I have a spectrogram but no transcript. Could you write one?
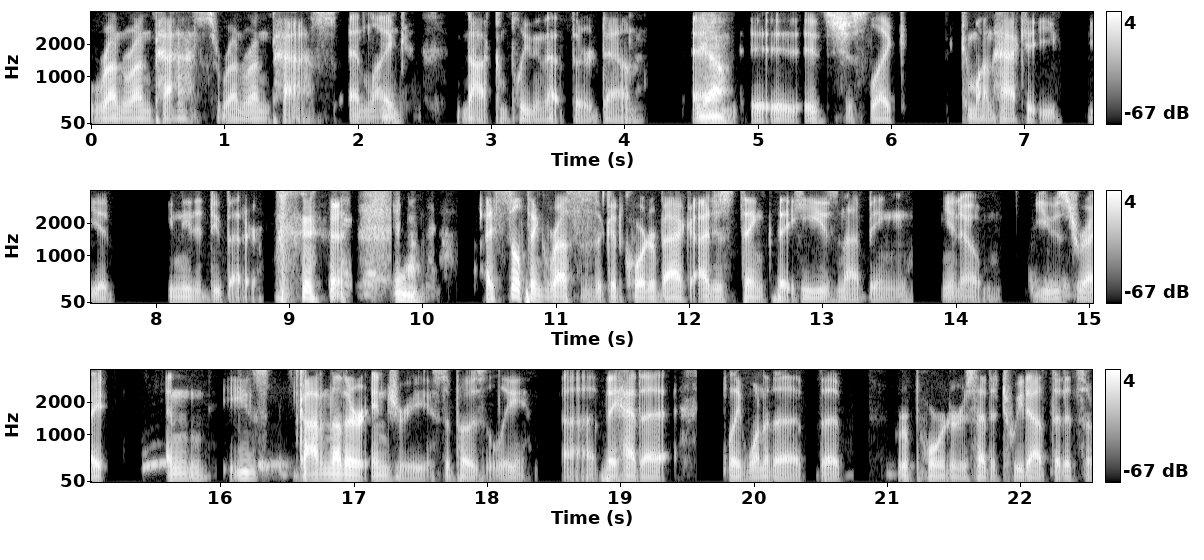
run, run, pass, run, run, pass, and like not completing that third down. And Yeah. it, it- it's just like, come on, Hackett, you you you need to do better. Yeah. I still think Russ is a good quarterback. I just think that he's not being, you know, used right. And he's got another injury supposedly. Uh, they had a like one of the the reporters had to tweet out that it's a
